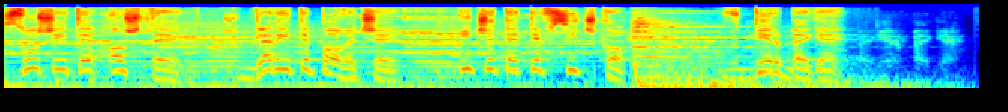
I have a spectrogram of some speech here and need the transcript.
Слушайте още, гледайте повече и четете всичко в Дирбеге.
